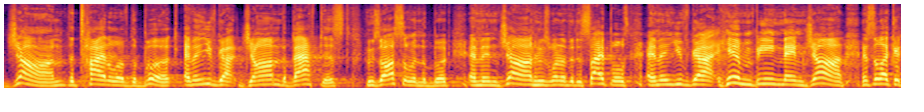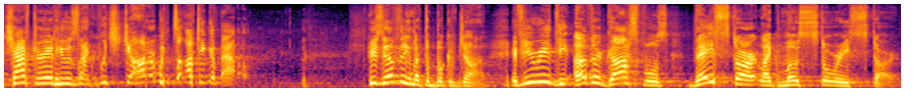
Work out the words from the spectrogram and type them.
John, the title of the book, and then you've got John the Baptist, who's also in the book, and then John, who's one of the disciples, and then you've got him being named John. And so, like a chapter in, he was like, Which John are we talking about? Here's the other thing about the book of John. If you read the other gospels, they start like most stories start.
